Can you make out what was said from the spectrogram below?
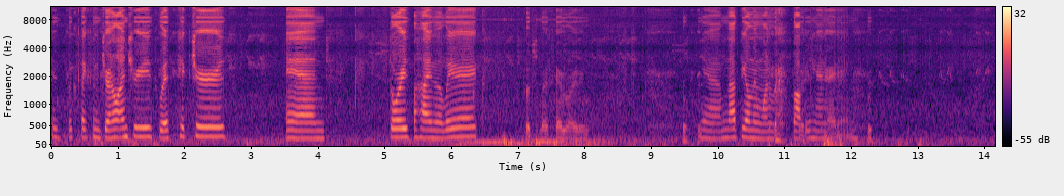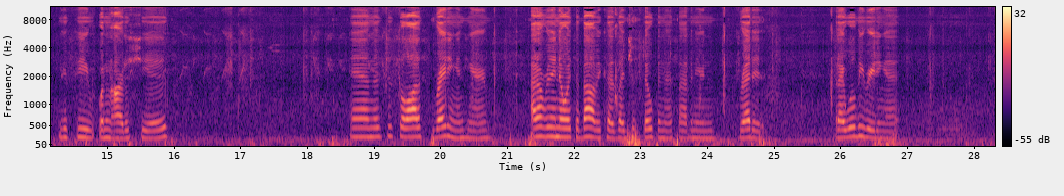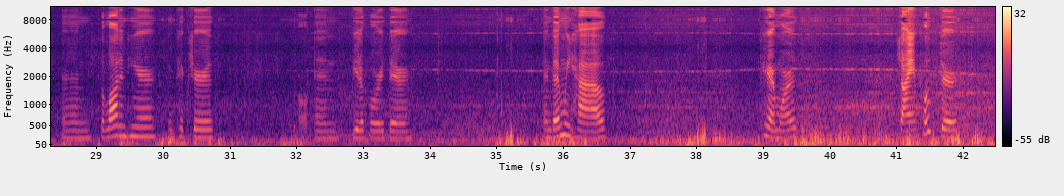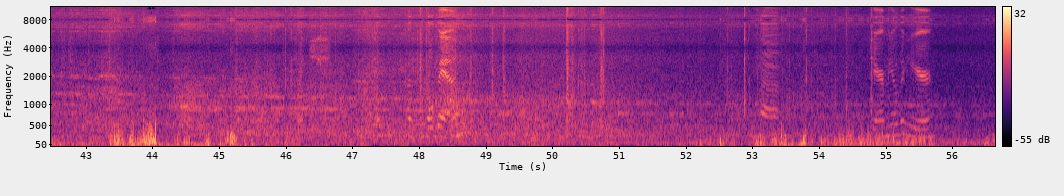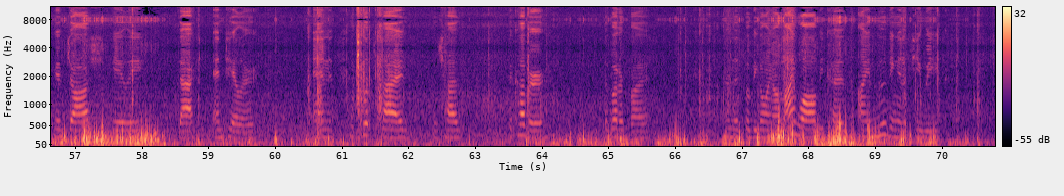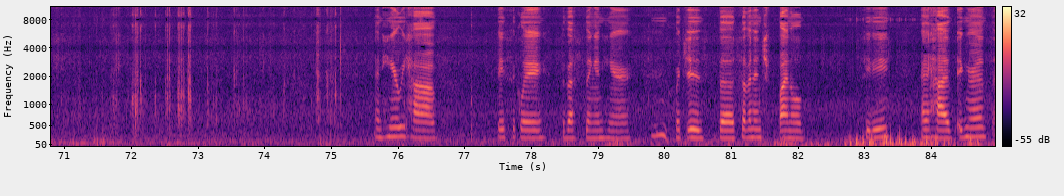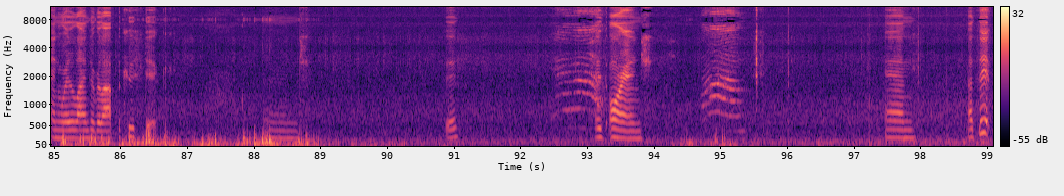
it looks like some journal entries with pictures and stories behind the lyrics. Such nice handwriting. yeah, I'm not the only one with sloppy handwriting. You can see what an artist she is. And there's just a lot of writing in here. I don't really know what it's about because I just opened this. I haven't even read it. But I will be reading it. And there's a lot in here, some pictures, and beautiful right there. And then we have Paramore's giant poster whole band. We have Jeremy over here. We have Josh, Hayley, Zach, and Taylor. And it's the flip side, which has the cover, the butterfly. And this will be going on my wall because I am moving in a few weeks. And here we have basically the best thing in here, which is the 7-inch vinyl CD, and it has Ignorance and Where the Lines Overlap acoustic. And this is orange. And that's it.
